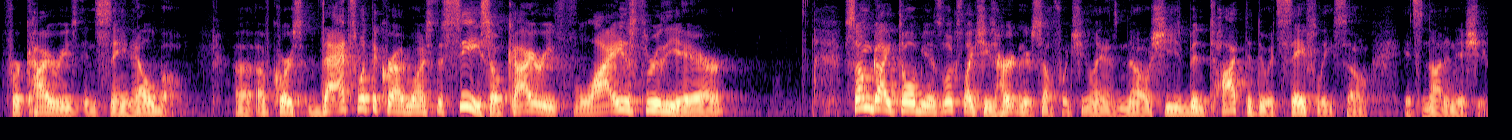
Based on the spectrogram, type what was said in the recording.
for Kairi's insane elbow. Uh, of course, that's what the crowd wants to see. So Kairi flies through the air. Some guy told me it looks like she's hurting herself when she lands. No, she's been taught to do it safely, so it's not an issue.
